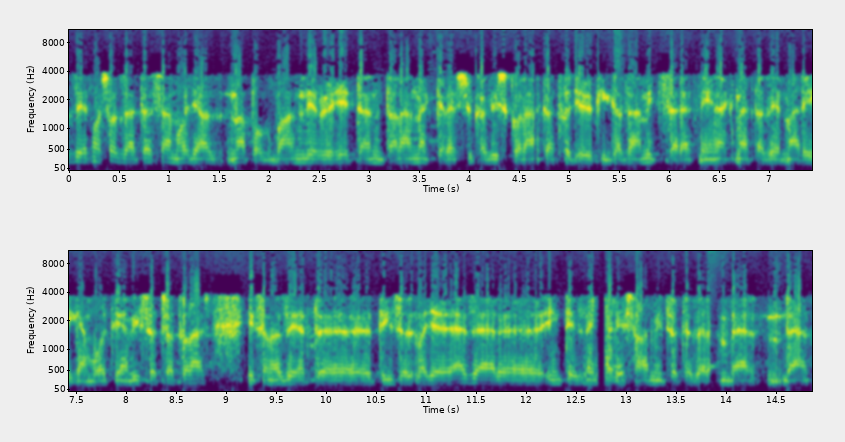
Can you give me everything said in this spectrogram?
azért most hozzáteszem, hogy a napokban, jövő héten talán megkeressük az iskolákat, hogy ők igazán mit szeretnének, mert azért már régen volt ilyen vissza visszacsatolás, hiszen azért 10 vagy ezer intézménnyel és 35 ezer emberrel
